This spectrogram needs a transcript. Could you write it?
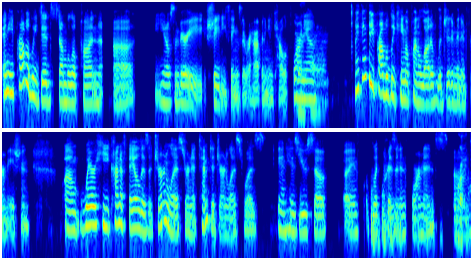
And he probably did stumble upon, uh, you know, some very shady things that were happening in California. I think that he probably came upon a lot of legitimate information. Um, where he kind of failed as a journalist or an attempted journalist was in his use of uh, in, like prison informants, um, right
